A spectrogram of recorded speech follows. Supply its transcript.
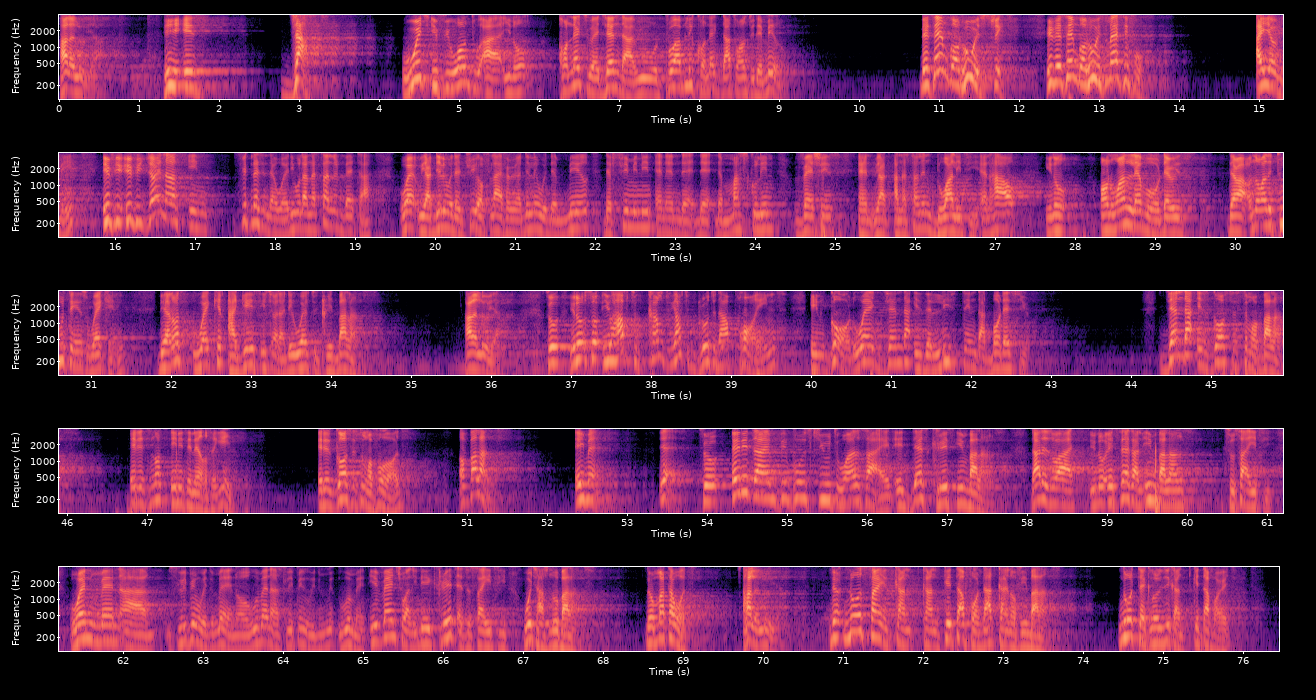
Hallelujah. He is just, which if you want to, uh, you know, connect to a gender, we would probably connect that one to the male. The same God who is strict is the same God who is merciful. Are you with me? If you if you join us in fitness in the word, you will understand it better. Where we are dealing with the tree of life and we are dealing with the male, the feminine, and then the, the, the masculine versions, and we are understanding duality and how, you know, on one level there is there are normally two things working. They are not working against each other, they work to create balance. Hallelujah. So, you know, so you have to come to, you have to grow to that point in God where gender is the least thing that bothers you. Gender is God's system of balance. It is not anything else again. It is God's system of words Of balance. Amen. Yeah. So anytime people skew to one side, it just creates imbalance. That is why, you know, it says an imbalance society. When men are sleeping with men or women are sleeping with women, eventually they create a society which has no balance. No matter what. Hallelujah. No science can, can cater for that kind of imbalance. No technology can cater for it.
